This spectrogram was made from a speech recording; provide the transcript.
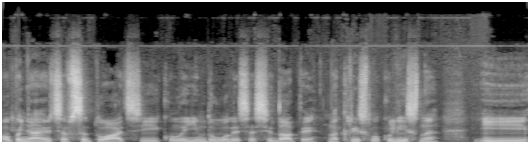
опиняються в ситуації, коли їм доводиться сідати на крісло колісне, і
